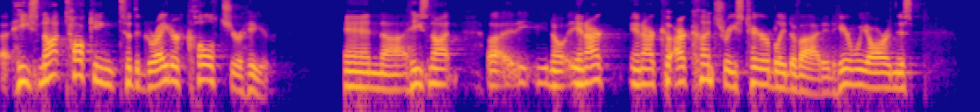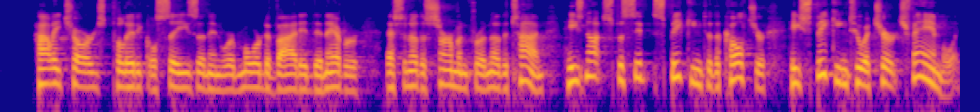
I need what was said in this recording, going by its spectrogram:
uh, he's not talking to the greater culture here, and uh, he's not, uh, you know, in our in our our country is terribly divided. Here we are in this highly charged political season, and we're more divided than ever. That's another sermon for another time. He's not specific, speaking to the culture, he's speaking to a church family.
